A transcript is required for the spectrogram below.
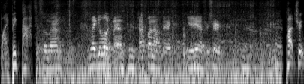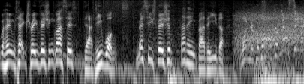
by Big Pat. So, man, take a look, man. Have fun out there. Yeah, yeah, for sure. Patrick Mahomes X ray vision glasses, Daddy wants. Messi's vision, that ain't bad either. Wonderful ball for Messi to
